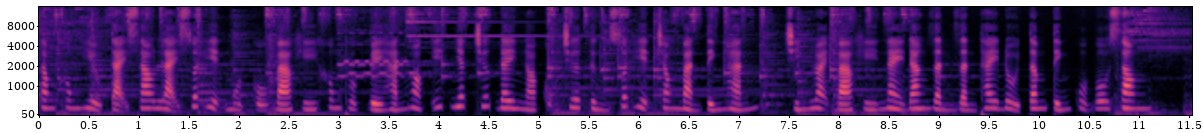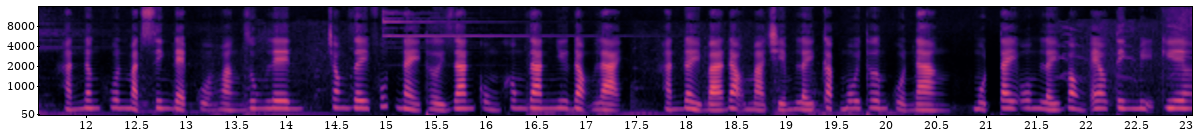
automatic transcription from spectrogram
song không hiểu tại sao lại xuất hiện một cố bá khí không thuộc về hắn hoặc ít nhất trước đây nó cũng chưa từng xuất hiện trong bản tính hắn. Chính loại bá khí này đang dần dần thay đổi tâm tính của vô song. Hắn nâng khuôn mặt xinh đẹp của Hoàng Dung lên, trong giây phút này thời gian cùng không gian như động lại. Hắn đầy bá đạo mà chiếm lấy cặp môi thơm của nàng, một tay ôm lấy vòng eo tinh mỹ kia,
